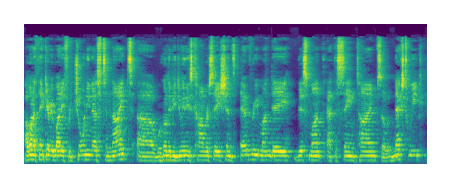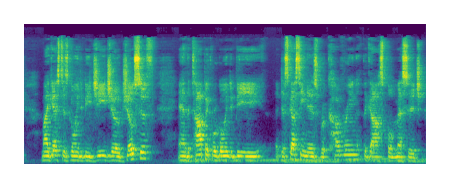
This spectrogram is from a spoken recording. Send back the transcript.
I want to thank everybody for joining us tonight. Uh, we're going to be doing these conversations every Monday this month at the same time. So next week, my guest is going to be G. Joe Joseph, and the topic we're going to be discussing is recovering the gospel message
